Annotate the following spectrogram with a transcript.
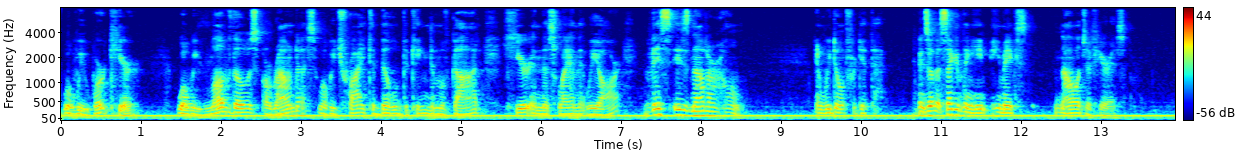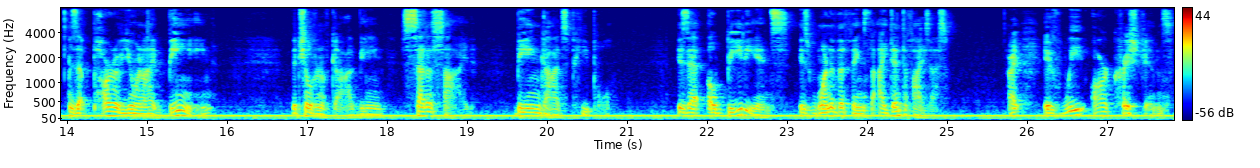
while we work here, while we love those around us, while we try to build the kingdom of God here in this land that we are, this is not our home. And we don't forget that. And so the second thing he, he makes knowledge of here is, is that part of you and I being the children of God, being set aside, being God's people, is that obedience is one of the things that identifies us right? If we are Christians,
